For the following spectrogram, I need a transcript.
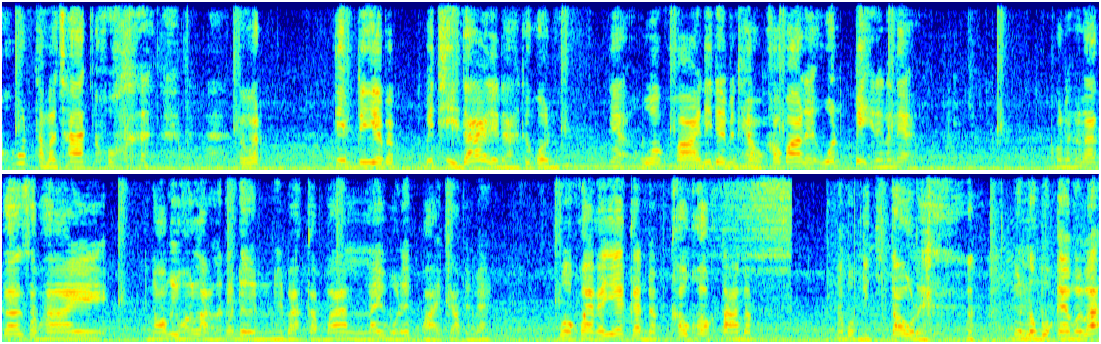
โคตรธรรมชาติโคตรแต่ว่าดิบดีแบบวิถีได้เลยนะทุกคนเนี่ยวัวควายนี่เดินเป็นแถวเข้าบ้านเลยอ้วนปิเลยนะเนี่ยคนข้างหน้าก็สะพาย น้องอยู่ข้างหลังแล้วก็เดินเห็นปะกลับบ้านไล่วัวไล่ควายกลับเห็นไหมวัวควายก็แยกกันแบบเข้าคอกตามแบบระบบดิจิตอลเลย เหมือนลงโปรแกรมไว้ว่า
